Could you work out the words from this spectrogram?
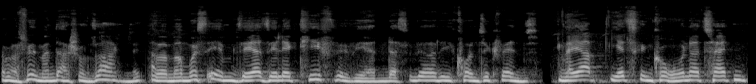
Was will man da schon sagen? Ne? Aber man muss eben sehr selektiv werden. Das wäre die Konsequenz. Naja, jetzt in Corona-Zeiten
